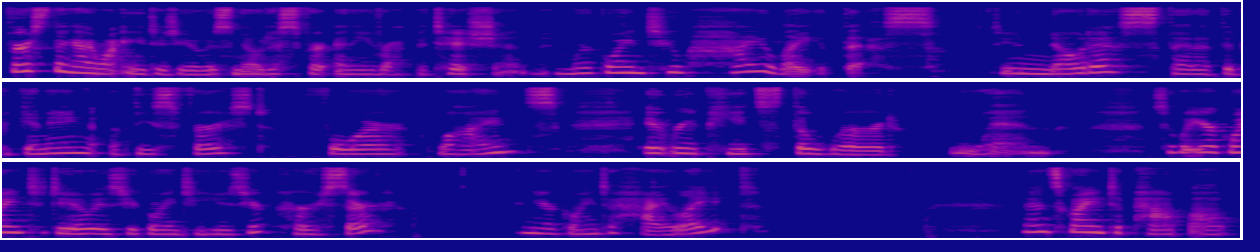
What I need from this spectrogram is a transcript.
First thing I want you to do is notice for any repetition, and we're going to highlight this. Do you notice that at the beginning of these first four lines, it repeats the word when? So, what you're going to do is you're going to use your cursor and you're going to highlight, and it's going to pop up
